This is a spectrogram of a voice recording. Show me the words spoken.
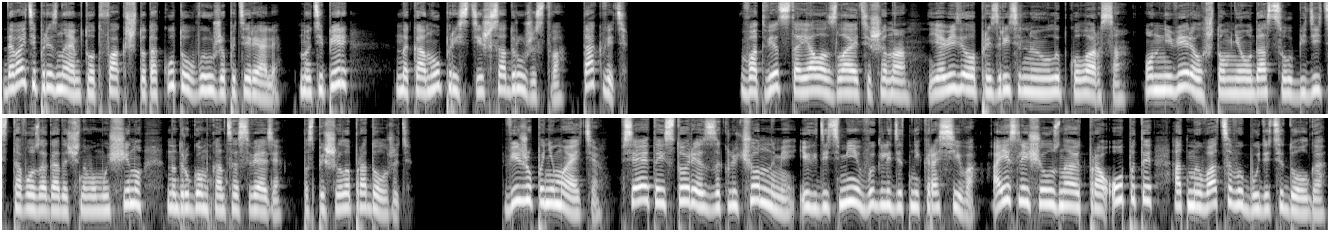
Давайте признаем тот факт, что Такуту вы уже потеряли. Но теперь на кону престиж Содружества. Так ведь? В ответ стояла злая тишина. Я видела презрительную улыбку Ларса. Он не верил, что мне удастся убедить того загадочного мужчину на другом конце связи. Поспешила продолжить. Вижу, понимаете. Вся эта история с заключенными, их детьми выглядит некрасиво. А если еще узнают про опыты, отмываться вы будете долго.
